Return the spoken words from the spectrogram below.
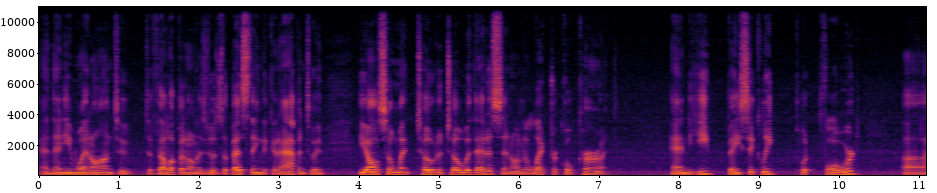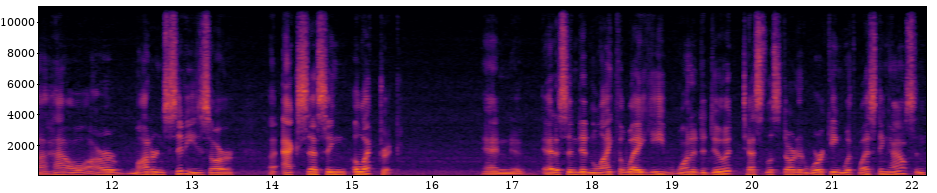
And then he went on to develop it on his, it was the best thing that could happen to him. He also went toe to toe with Edison on electrical current and he basically put forward uh, how our modern cities are uh, accessing electric. And uh, Edison didn't like the way he wanted to do it. Tesla started working with Westinghouse, and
